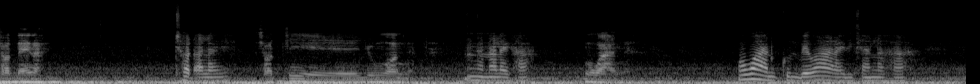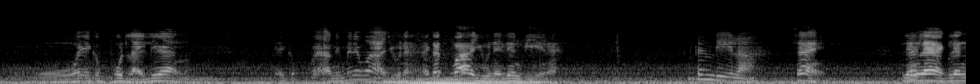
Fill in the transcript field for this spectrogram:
ช็อตไหนล่ะช็อตอะไรช็อตที่ยูงอนน่ะงานอะไรคะเมื่อวานน่ะเมื่อวานคุณไปว่าอะไรดิฉันล่ะคะโอ้ยไอ้ก็พูดหลายเรื่องไอ้ก็อันนี้ไม่ได้ว่าอยู่นะไอ้ก็ว่าอยู่ในเรื่องดีอยู่นะเรื่องดีเหรอใช่ เรื่องแรกเรื่อง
